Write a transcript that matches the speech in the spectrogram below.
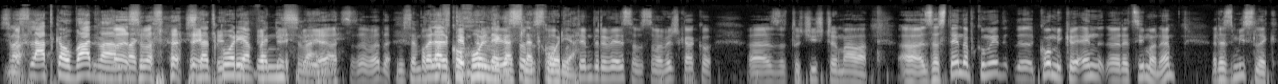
sva sladka oba dva, ampak sladkorja pa nisva. Ja, seveda. Nisem bolj alkoholnega sladkorja. V tem drevesu smo več kako uh, zatočišče mava. Uh, za stand-up komike en, recimo, ne, razmislek.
